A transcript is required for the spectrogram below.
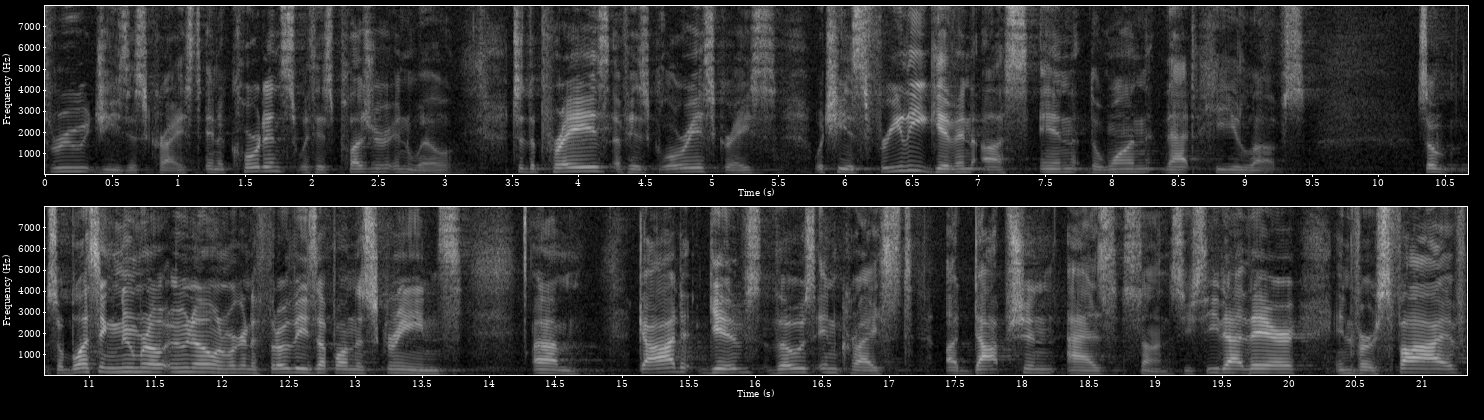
through Jesus Christ, in accordance with his pleasure and will, to the praise of his glorious grace which he has freely given us in the one that he loves. So, so blessing numero uno, and we're going to throw these up on the screens. Um, God gives those in Christ adoption as sons. You see that there in verse 5.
